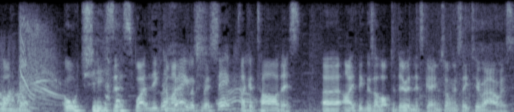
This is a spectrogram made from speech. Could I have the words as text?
longer. Oh Jesus! Why did he come Flipping heck, out? he looks a bit sick. Wow. It's like a TARDIS. Uh, I think there's a lot to do in this game, so I'm going to say two hours.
